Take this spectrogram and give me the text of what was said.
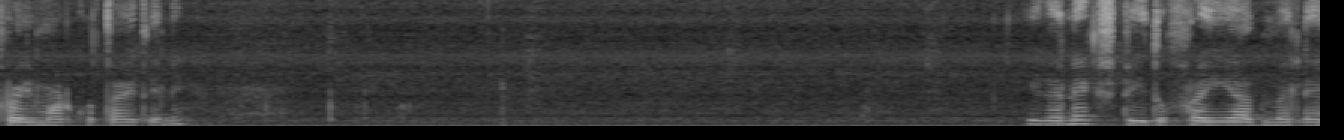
ಫ್ರೈ ಮಾಡ್ಕೊತಾ ಇದ್ದೀನಿ. ಈಗ ನೆಕ್ಸ್ಟ್ ಇದು ಫ್ರೈ ಆದಮೇಲೆ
